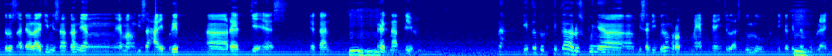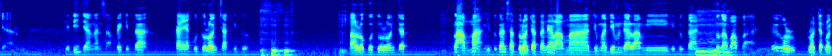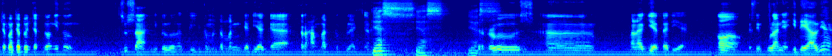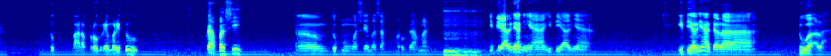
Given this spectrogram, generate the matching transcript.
Terus ada lagi misalkan yang emang bisa hybrid uh, Red.js, ya kan, Mhm. Red Native. Nah itu tuh kita harus punya bisa dibilang roadmap yang jelas dulu ketika kita Hmm. mau belajar. Jadi jangan sampai kita kayak kutu loncat gitu. Kalau kutu loncat lama gitu kan satu loncatannya lama cuma dia mendalami gitu kan Hmm. itu nggak apa-apa Tapi kalau loncat loncat loncat loncat doang itu susah gitu loh nanti teman-teman jadi agak terhambat untuk belajar. Yes yes yes. Terus eh, apa lagi ya tadi ya? Oh kesimpulannya idealnya untuk para programmer itu berapa sih eh, untuk menguasai bahasa pemrograman? Mhm. idealnya nih ya idealnya. Idealnya adalah dua lah.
